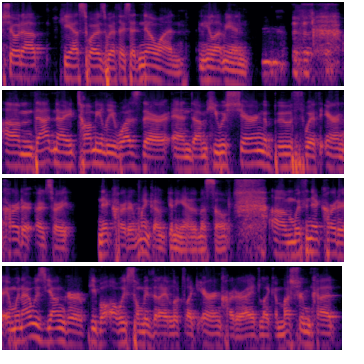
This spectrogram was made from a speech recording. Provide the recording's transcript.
showed up. He asked who I was with. I said, no one. And he let me in. um, that night, Tommy Lee was there and um, he was sharing a booth with Aaron Carter. Or, sorry, Nick Carter. Oh my God, I'm getting ahead of myself. Um, with Nick Carter. And when I was younger, people always told me that I looked like Aaron Carter. I had like a mushroom cut.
